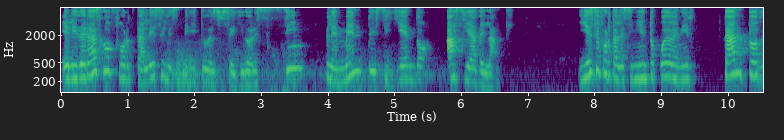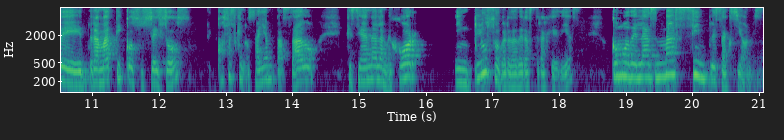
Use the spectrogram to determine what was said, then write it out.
El liderazgo fortalece el espíritu de sus seguidores simplemente siguiendo hacia adelante. Y ese fortalecimiento puede venir tanto de dramáticos sucesos, cosas que nos hayan pasado, que sean a lo mejor incluso verdaderas tragedias, como de las más simples acciones.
